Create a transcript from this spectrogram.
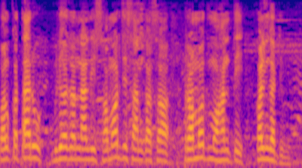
କୋଲକାତାରୁ ଭିଡ଼ିଓ ଜର୍ଣ୍ଣାଲିଷ୍ଟ ସମର ଜିସାନଙ୍କ ସହ ପ୍ରମୋଦ ମହାନ୍ତି କଳିଙ୍ଗ ଟିଭି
